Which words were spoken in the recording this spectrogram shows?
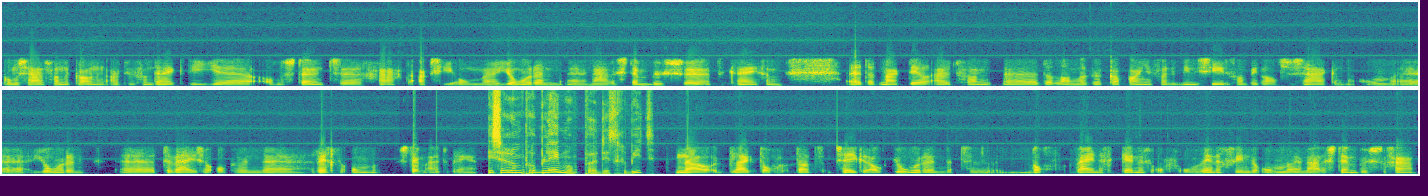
commissaris van de Koning, Arthur van Dijk, die ondersteunt graag de actie om jongeren naar de stembus te krijgen. dat maakt deel uit van de landelijke campagne van het ministerie van Binnenlandse Zaken om jongeren te wijzen op hun recht om stem uit te brengen. Is er een probleem op dit gebied? Nou, het blijkt toch dat zeker ook jongeren het, nog weinig kennis of onwennig vinden om naar de stembus te gaan.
